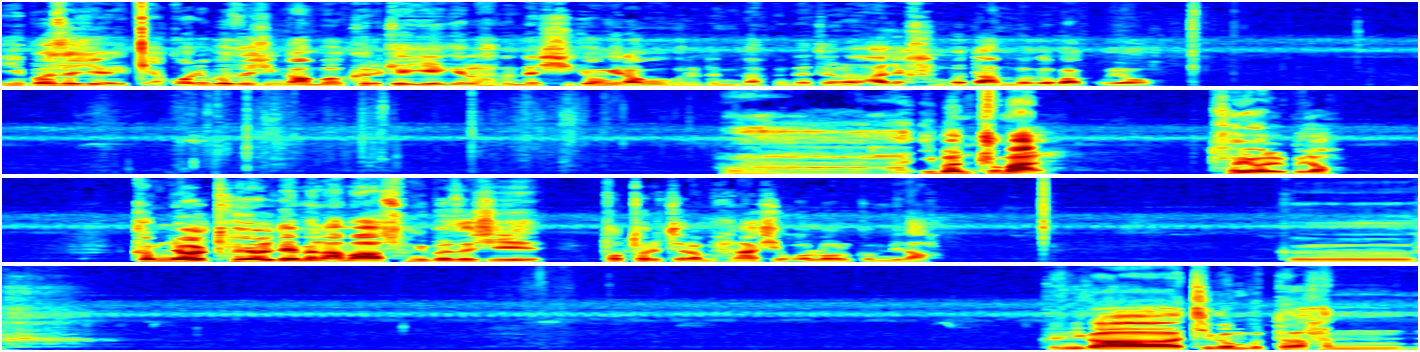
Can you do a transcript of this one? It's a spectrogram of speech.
이 버섯이 깨꼬리 버섯인가 뭐 그렇게 얘기를 하던데 식용이라고 그러답니다. 근데 저는 아직 한 번도 안 먹어봤고요. 아, 이번 주말 토요일 그죠? 금요일 토요일 되면 아마 송이버섯이 도토리처럼 하나씩 올라올 겁니다. 그 그러니까 지금부터 한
